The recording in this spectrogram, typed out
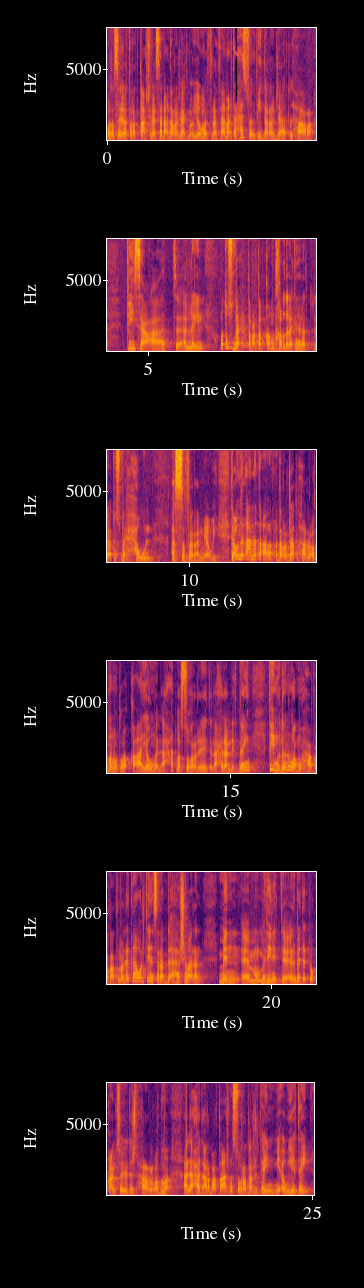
وتصل إلى 13 إلى 7 درجات مئوية يوم الثلاثاء مع تحسن في درجات الحرارة. في ساعات الليل وتصبح طبعا تبقى منخفضة لكنها لا تصبح حول الصفر المئوي. دعونا الآن نتعرف على درجات الحرارة العظمى المتوقعة يوم الأحد والصغرى ليلة الأحد على الاثنين في مدن ومحافظات المملكة والتي سنبدأها شمالا من آه، مدينة إربد. أتوقع أن تسجل درجة الحرارة العظمى الأحد 14 والصغرى درجتين مئويتين.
